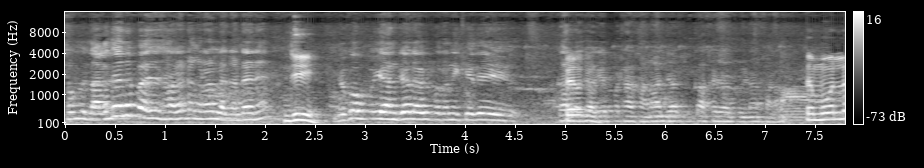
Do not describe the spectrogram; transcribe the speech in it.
ਸਮਝ ਲੱਗਦੇ ਨੇ ਪੈਸੇ ਸਾਰੇ ਡੰਗਰਾਂ ਨੂੰ ਲੱਗਣ ਦੇ ਨੇ ਜੀ ਦੇਖੋ ਇਹ ਅੰਜਲ ਹੈ ਵੀ ਪਤਾ ਨਹੀਂ ਕਿਹਦੇ ਘਰ ਬਿਲਕੁਲ। ਜਾ ਕੇ ਪਠਾ ਖਾਣਾ ਜਾਂ ਕੱਖ ਜਾ ਪੀਣਾ ਖਾਣਾ। ਤੇ ਮੁੱਲ?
